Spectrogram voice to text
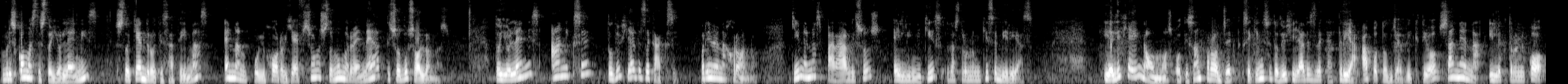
Βρισκόμαστε στο Γιολένης, στο κέντρο της Αθήνας, έναν πολυχώρο γεύσεων στο νούμερο 9 της Οδούς Όλωνος. Το Γιολένης άνοιξε το 2016, πριν ένα χρόνο, και είναι ένας παράδεισος ελληνικής γαστρονομικής εμπειρίας. Η αλήθεια είναι όμως ότι σαν project ξεκίνησε το 2013 από το διαδίκτυο σαν ένα ηλεκτρονικό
